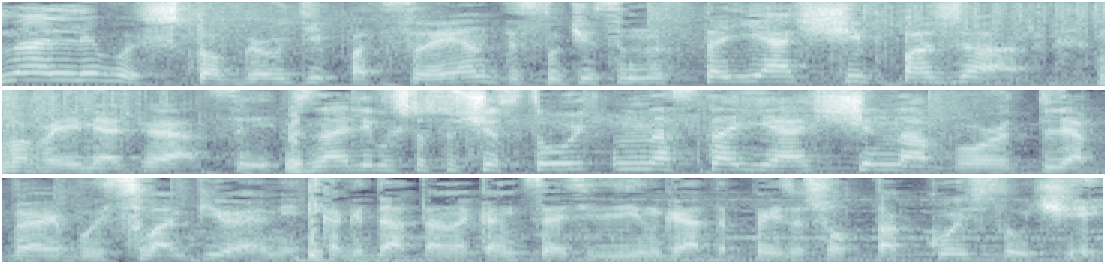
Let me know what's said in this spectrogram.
Знали ли вы, что в груди пациента случится настоящий пожар во время операции? Знали ли вы, что существует настоящий набор для борьбы с вампирами? И когда-то на концерте Ленинграда произошел такой случай,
